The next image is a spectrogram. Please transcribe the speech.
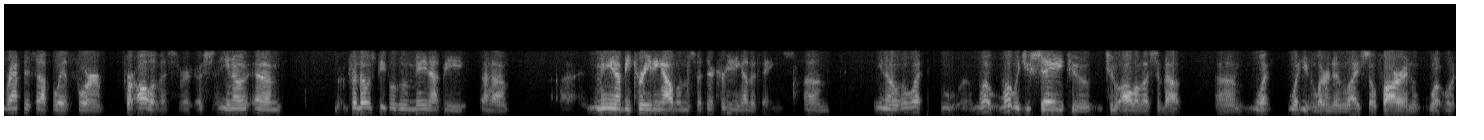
wrap this up with for for all of us? Or, you know, um, for those people who may not be uh, may not be creating albums, but they're creating other things. Um, you know, what what what would you say to to all of us about um, what what you've learned in life so far, and what, what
